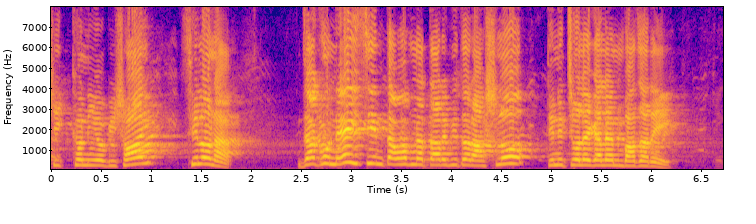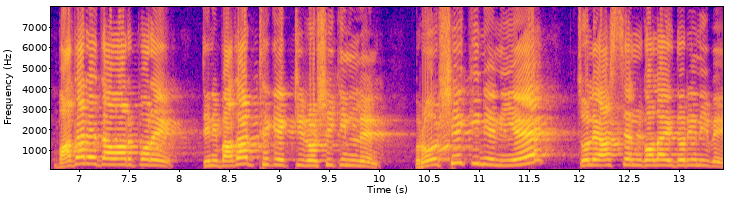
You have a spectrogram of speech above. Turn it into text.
শিক্ষণীয় বিষয় ছিল না। যখন এই চিন্তা ভাবনা তার ভিতর আসলো, তিনি চলে গেলেন বাজারে। বাজারে যাওয়ার পরে তিনি বাজার থেকে একটি রশি কিনলেন। রশি কিনে নিয়ে চলে আসছেন গলায় দড়ি নিবে।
